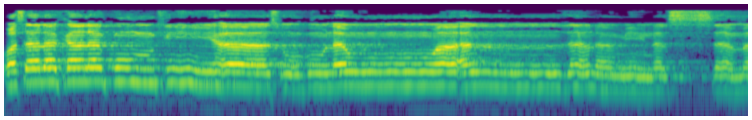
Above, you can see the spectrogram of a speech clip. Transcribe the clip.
وسلك لكم فيها سبلا وأنزل من السماء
